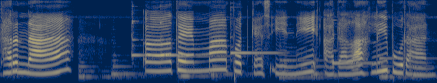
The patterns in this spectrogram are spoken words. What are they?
Karena uh, tema podcast ini adalah liburan.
